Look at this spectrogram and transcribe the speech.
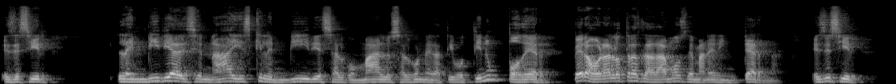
Es decir, la envidia, dicen, ay, es que la envidia es algo malo, es algo negativo, tiene un poder, pero ahora lo trasladamos de manera interna. Es decir,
